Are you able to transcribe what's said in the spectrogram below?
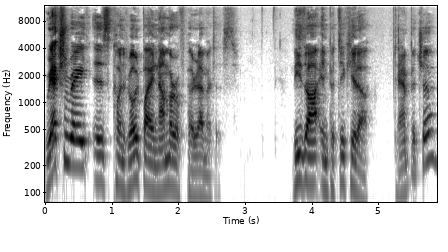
Reaction rate is controlled by a number of parameters. These are in particular temperature,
